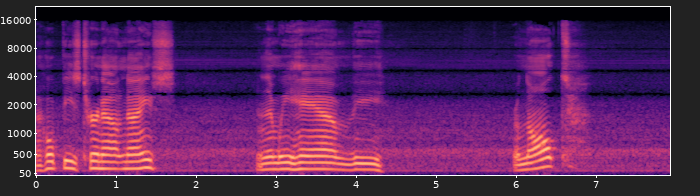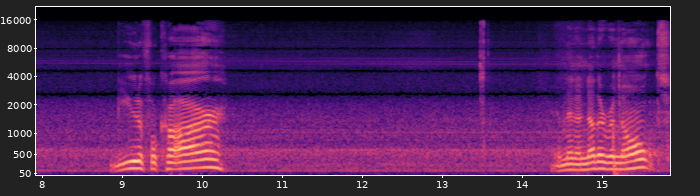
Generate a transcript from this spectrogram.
I hope these turn out nice. And then we have the Renault. Beautiful car. And then another Renault.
